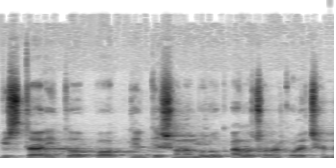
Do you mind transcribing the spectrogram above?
বিস্তারিত পথ নির্দেশনামূলক আলোচনা করেছেন।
